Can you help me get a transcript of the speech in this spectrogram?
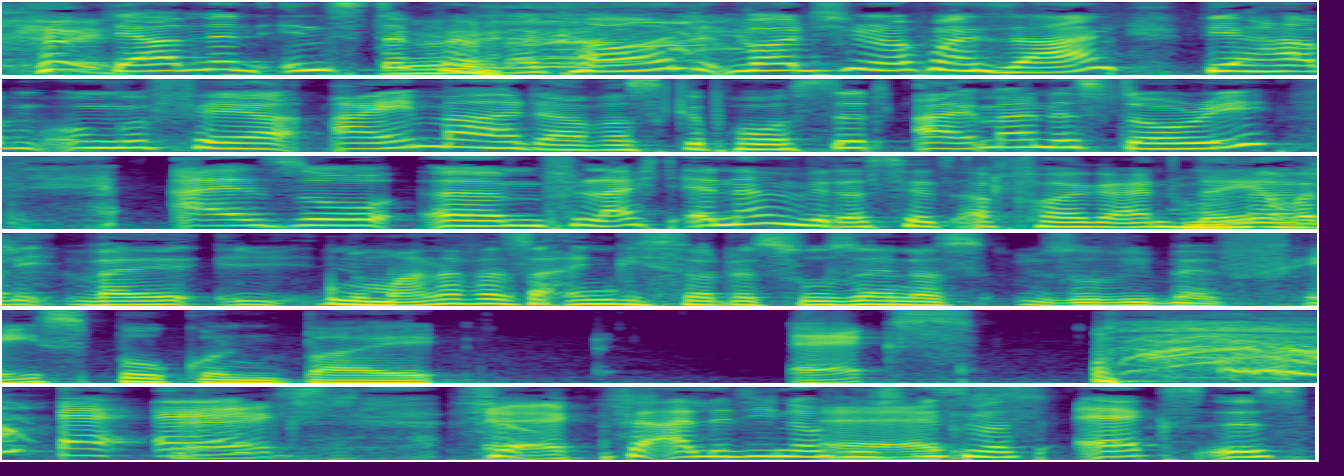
wir haben einen Instagram-Account, wollte ich nur noch mal sagen. Wir haben ungefähr einmal da was gepostet, einmal eine Story. Also ähm, vielleicht ändern wir das jetzt ab Folge 100. Naja, weil, ich- weil äh, normalerweise eigentlich soll das so sein, dass so wie bei Facebook und bei X, Äh, X. Für, X. für alle, die noch nicht X. wissen, was X ist.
